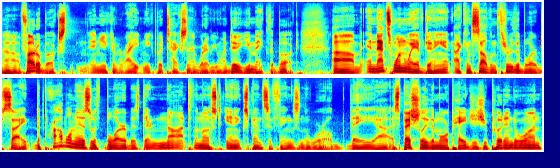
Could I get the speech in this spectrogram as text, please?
uh, photo books, and you can write and you can put text in there, whatever you want to do. You make the book, um, and that's one way of doing it. I can sell them through the Blurb site. The problem is with Blurb is they're not the most inexpensive things in the world. They, uh, especially the more pages you put into one,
